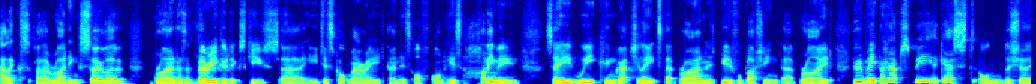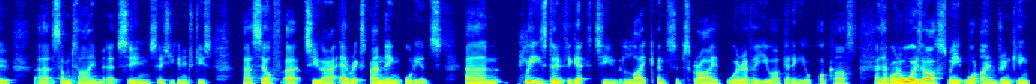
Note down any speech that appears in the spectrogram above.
Alex uh, riding solo. Brian has a very good excuse. Uh, he just got married and is off on his honeymoon. So we congratulate uh, Brian and his beautiful blushing uh, bride, who may perhaps be a guest on the show uh, sometime uh, soon, so she can introduce herself to our ever expanding audience. Um, please don't forget to like and subscribe wherever you are getting your podcast. As everyone always asks me what I'm drinking,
